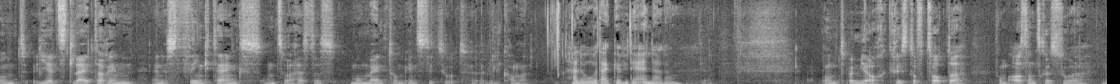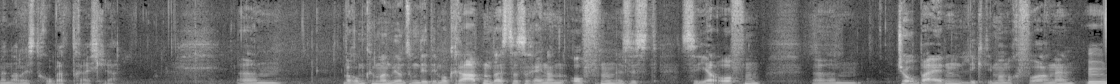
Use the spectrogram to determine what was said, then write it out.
und jetzt Leiterin eines Thinktanks, und zwar heißt das Momentum Institut. Willkommen. Hallo, danke für die Einladung. Und bei mir auch Christoph Zotter vom Auslandsressort. Mein Name ist Robert Treichler. Ähm, warum kümmern wir uns um die Demokraten? Da ist das Rennen offen. Es ist sehr offen. Ähm, Joe Biden liegt immer noch vorne. Mhm.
